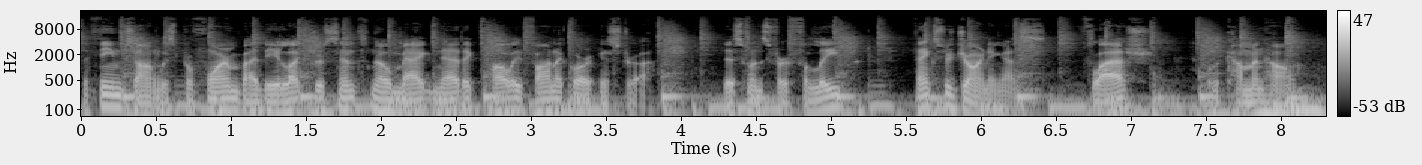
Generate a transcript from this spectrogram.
The theme song was performed by the Electrosynthno Magnetic Polyphonic Orchestra. This one's for Philippe. Thanks for joining us. Flash, we're coming home.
